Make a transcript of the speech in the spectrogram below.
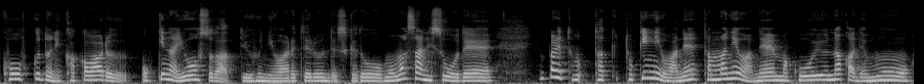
幸福度に関わる大きな要素だっていうふうに言われてるんですけどもうまさにそうでやっぱり時にはねたまにはね、まあ、こういう中でも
